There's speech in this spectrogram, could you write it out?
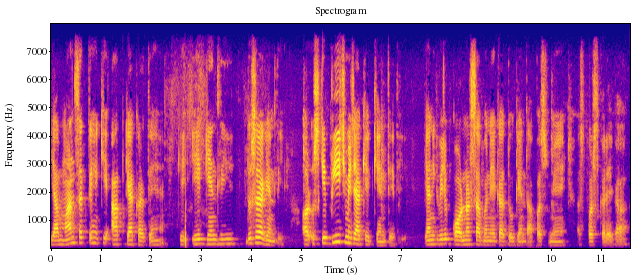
या मान सकते हैं कि आप क्या करते हैं कि एक गेंद लिए, दूसरा गेंद लिए, और उसके बीच में जाके गेंद दे दिए। यानी कि वे जो कॉर्नर सा बनेगा, दो गेंद आपस में स्पर्श करेगा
